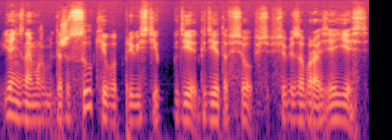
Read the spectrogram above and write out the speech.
я не знаю, может быть, даже ссылки вот привести, где, где это все, все, все безобразие есть.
